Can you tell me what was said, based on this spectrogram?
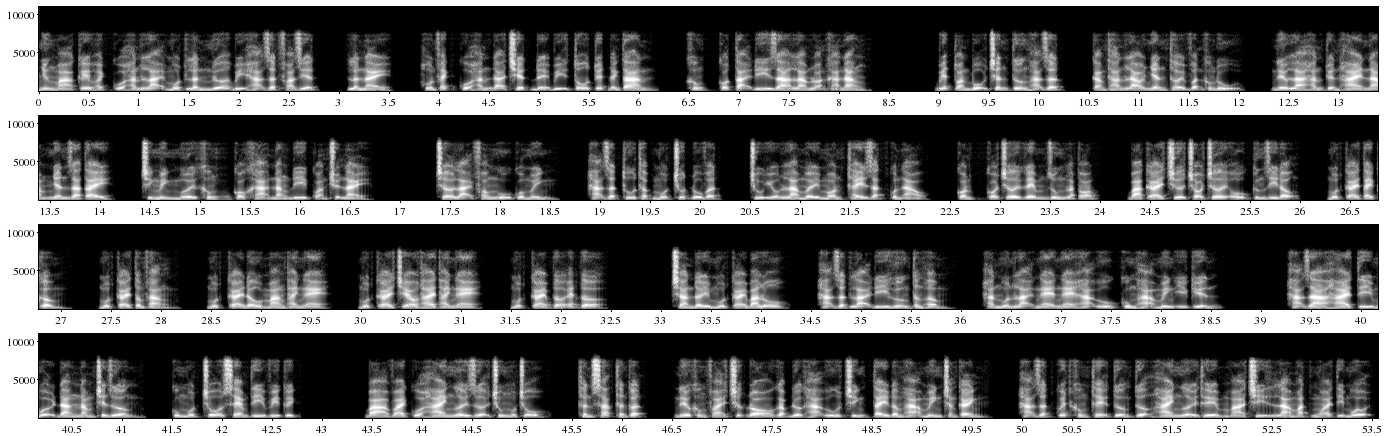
Nhưng mà kế hoạch của hắn lại một lần nữa bị hạ giật phá diệt, lần này, hồn phách của hắn đã triệt để bị Tô Tuyết đánh tan, không có tại đi ra làm loạn khả năng. Biết toàn bộ chân tướng hạ giật, cảm thán lao nhân thời vận không đủ, nếu là hắn tuyển hai nam nhân ra tay, chính mình mới không có khả năng đi quản chuyện này. Trở lại phòng ngủ của mình, hạ giật thu thập một chút đồ vật, chủ yếu là mấy món thay giặt quần áo, còn có chơi game dùng laptop, ba cái chứa trò chơi ổ cứng di động, một cái tay cầm, một cái tấm phẳng, một cái đầu mang thai nghe, một cái treo thai thai nghe, một cái PSR. Chan đầy một cái ba lô, hạ giật lại đi hướng tầng hầm, hắn muốn lại nghe nghe hạ ưu cùng hạ minh ý kiến. Hạ ra hai tỷ muội đang nằm trên giường, cùng một chỗ xem TV kịch. Bả vai của hai người dựa chung một chỗ, thần sắc thân cận, nếu không phải trước đó gặp được hạ ưu chính tay đâm hạ minh chẳng cảnh, hạ giật quyết không thể tưởng tượng hai người thế mà chỉ là mặt ngoài tỷ muội.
